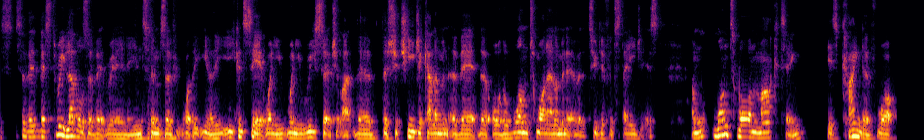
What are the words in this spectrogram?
so there's three levels of it really in terms of what the, you know. You can see it when you when you research it, like the the strategic element of it, the, or the one to one element of it, the two different stages. And one to one marketing is kind of what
